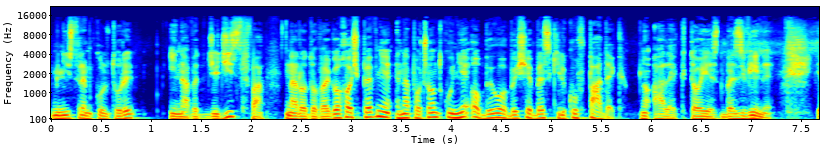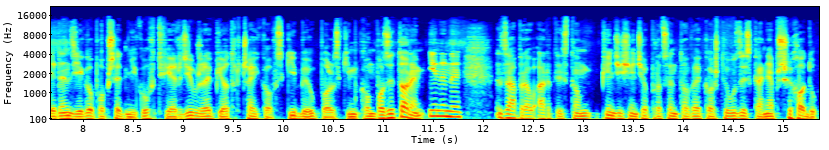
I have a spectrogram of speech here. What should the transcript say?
ministrem kultury i nawet dziedzictwa narodowego, choć pewnie na początku nie obyłoby się bez kilku wpadek. No ale kto jest bez winy? Jeden z jego poprzedników twierdził, że Piotr Czajkowski był polskim kompozytorem. Inny zabrał artystom 50% koszty uzyskania przychodu.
